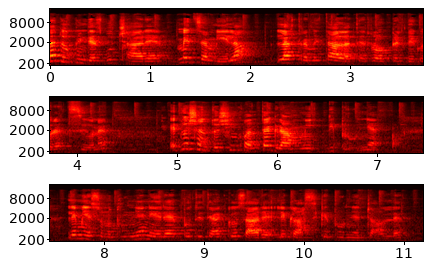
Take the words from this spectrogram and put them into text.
Vado quindi a sbucciare mezza mela, l'altra metà la terrò per decorazione, e 250 g di prugne. Le mie sono prugne nere, potete anche usare le classiche prugne gialle.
